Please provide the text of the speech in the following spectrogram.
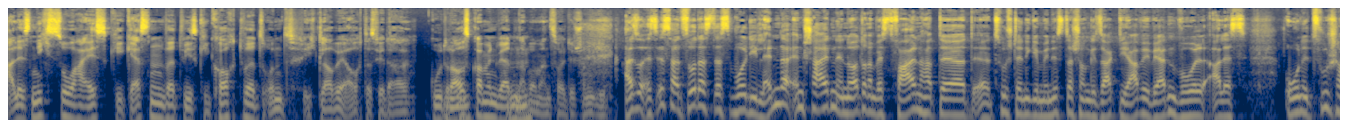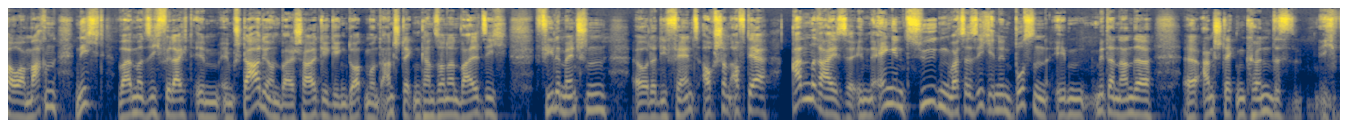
alles nicht so heiß gegessen wird, wie es gekocht wird. Und ich glaube auch, dass wir da Mhm. gut rauskommen werden, aber man sollte schon gehen. Also es ist halt so, dass das wohl die Länder entscheiden. In Nordrhein-Westfalen hat der, der zuständige Minister schon gesagt, ja, wir werden wohl alles ohne Zuschauer machen. Nicht, weil man sich vielleicht im, im Stadion bei Schalke gegen Dortmund anstecken kann, sondern weil sich viele Menschen äh, oder die Fans auch schon auf der Anreise in engen Zügen, was weiß ich, in den Bussen eben miteinander äh, anstecken können. Das, ich,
